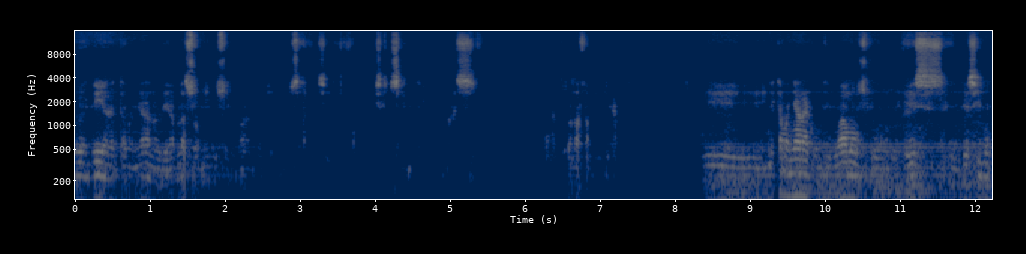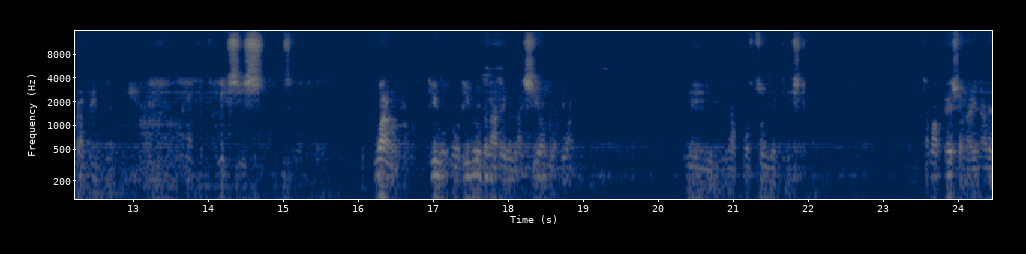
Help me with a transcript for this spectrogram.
Buen día esta mañana, le habla amigo su hermano, González, Cristocéntrico Más, para toda la familia. Eh, en esta mañana continuamos con es el décimo capítulo del Apocalipsis de Juan, libro, o libro de la revelación de Juan, el apóstol de Cristo. Estaba preso en la isla de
